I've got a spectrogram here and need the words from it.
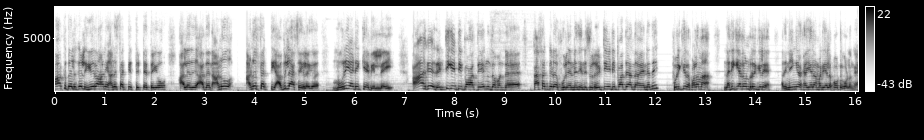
தாக்குதல்கள் ஈரானிய அணுசக்தி திட்டத்தையோ அல்லது அதன் அணு அணுசக்தி அபிலாஷைகளையோ முறியடிக்கவில்லை. ஆக கெட்டி கெட்டி பார்த்தேன். இந்த அந்த கசக்கிட புல் என்ன என்ன சொல்லு எட்டி எட்டி பார்த்தேன். அந்த என்னது? புளிக்கிற பழமா? நரிக்காத ஒன்று இருக்குல்லே. அது நீங்க கையால மடியால போட்டுக்கொள்ளுங்க.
